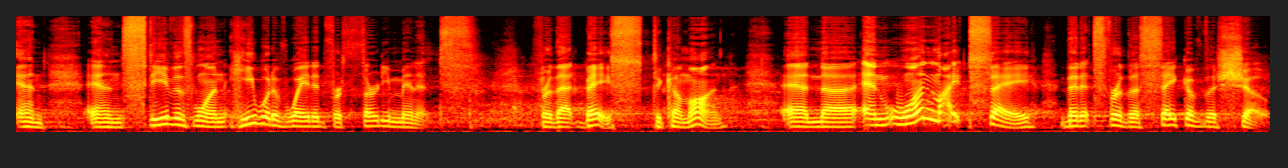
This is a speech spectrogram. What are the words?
And, and Steve is one, he would have waited for 30 minutes for that bass to come on. And, uh, and one might say that it's for the sake of the show.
